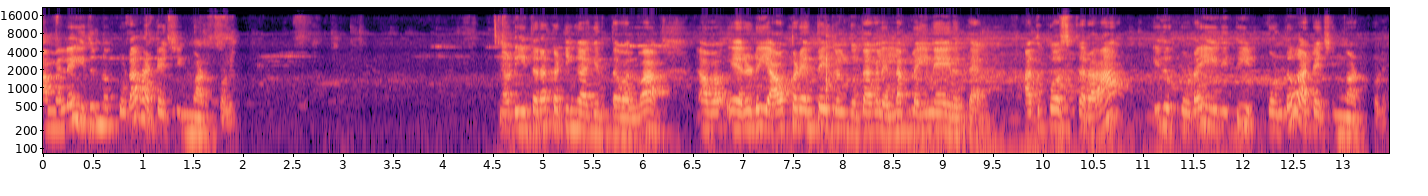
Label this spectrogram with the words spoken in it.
ಆಮೇಲೆ ಇದನ್ನು ಕೂಡ ಅಟ್ಯಾಚಿಂಗ್ ಮಾಡ್ಕೊಳ್ಳಿ. ನೋಡಿ, ಈ ಥರ ಕಟ್ಟಿಂಗ್ ಆಗಿರ್ತಾವಲ್ವಾ? ಅವ ಎರಡು ಯಾವ ಕಡೆ ಅಂತ ಇದ್ರಲ್ಲಿ ಗೊತ್ತಾಗಲ್ಲ, ಎಲ್ಲ ಪ್ಲೈನೇ ಇರುತ್ತೆ. ಅದಕ್ಕೋಸ್ಕರ ಇದು ಕೂಡ ಈ ರೀತಿ ಇಟ್ಕೊಂಡು ಅಟ್ಯಾಚಿಂಗ್ ಮಾಡ್ಕೊಳ್ಳಿ.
